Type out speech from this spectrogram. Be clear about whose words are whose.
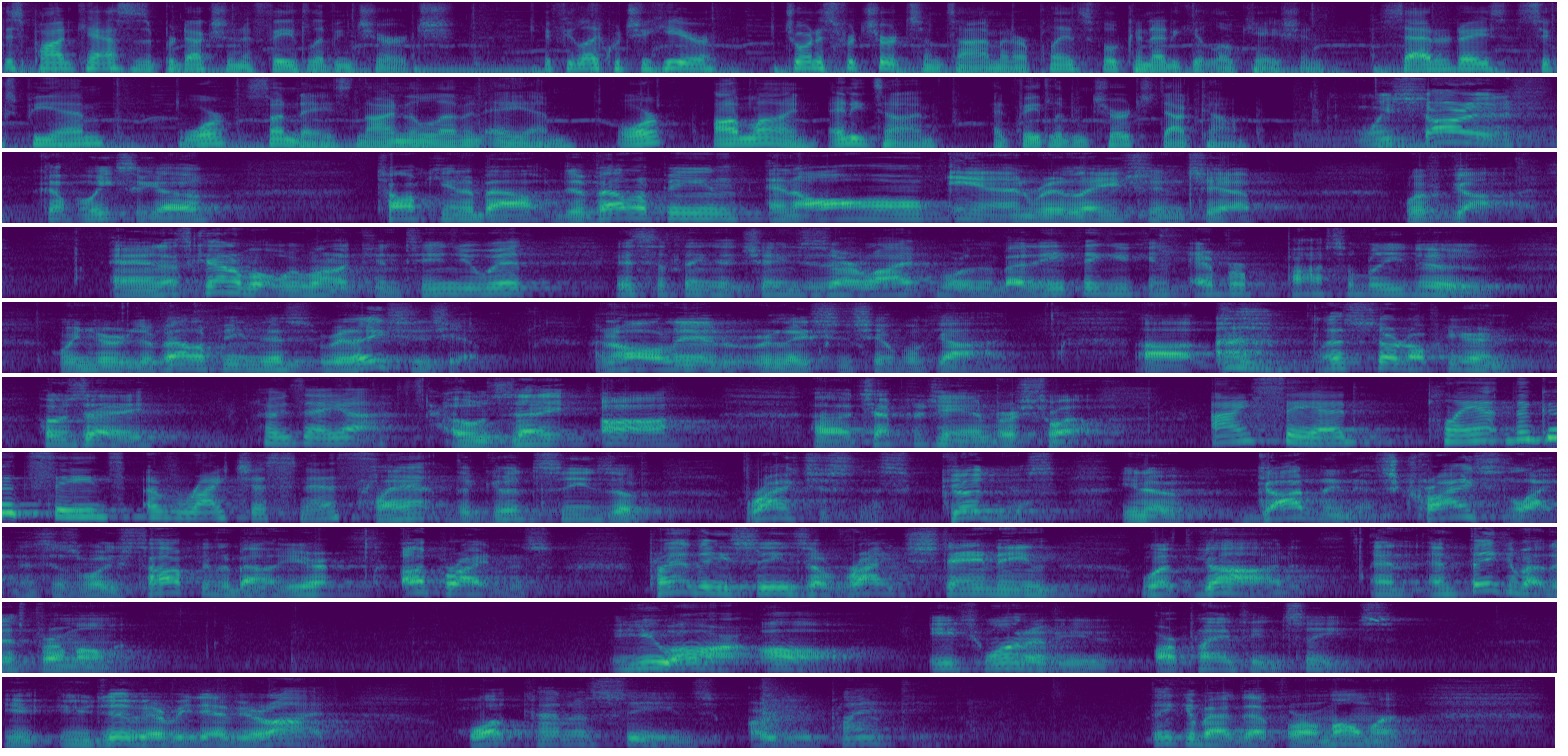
Speaker 1: This podcast is a production of Faith Living Church. If you like what you hear, join us for church sometime at our Plantsville, Connecticut location, Saturdays 6 p.m. or Sundays 9 and 11 a.m. or online anytime at faithlivingchurch.com.
Speaker 2: We started a couple weeks ago talking about developing an all in relationship with God. And that's kind of what we want to continue with. It's the thing that changes our life more than about anything you can ever possibly do when you're developing this relationship, an all in relationship with God. Uh, let's start off here in Hosea.
Speaker 3: Hosea.
Speaker 2: Hosea, uh, chapter 10, verse 12.
Speaker 3: I said, plant the good seeds of righteousness.
Speaker 2: Plant the good seeds of righteousness, goodness, you know, godliness, Christ likeness is what he's talking about here, uprightness. Plant these seeds of right standing with God. And, and think about this for a moment. You are all, each one of you, are planting seeds. You, you do every day of your life. What kind of seeds are you planting? Think about that for a moment.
